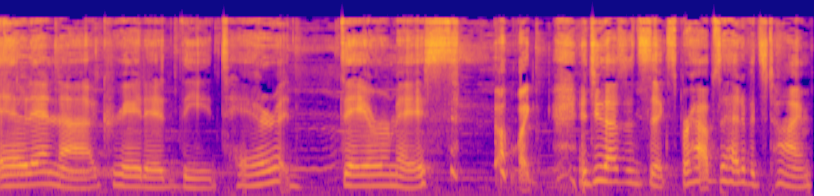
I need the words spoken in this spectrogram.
Ellena created the Terre d'Hermes oh in 2006, perhaps ahead of its time,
